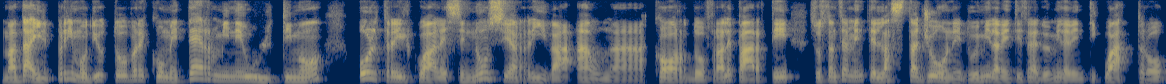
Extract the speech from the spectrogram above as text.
ma dà il primo di ottobre come termine ultimo, oltre il quale se non si arriva a un accordo fra le parti, sostanzialmente la stagione 2023-2024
